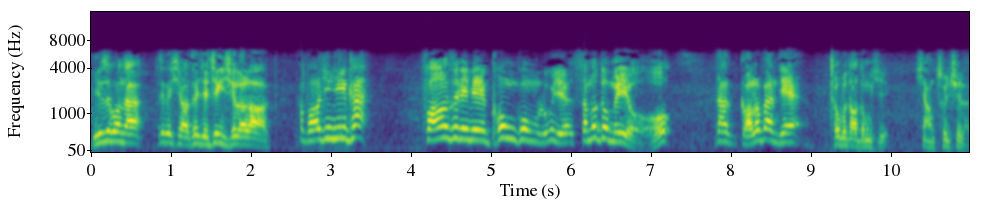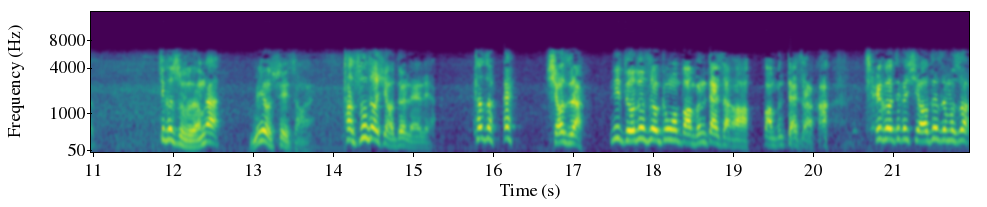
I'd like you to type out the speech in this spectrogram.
于是乎呢，这个小偷就进去了了。他跑进去一看，房子里面空空如也，什么都没有。他搞了半天偷不到东西，想出去了。这个主人呢没有睡着啊，他知道小偷来了。他说：“哎，小子啊，你走的时候跟我把门带上啊，把门带上。”啊。结果这个小偷怎么说？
